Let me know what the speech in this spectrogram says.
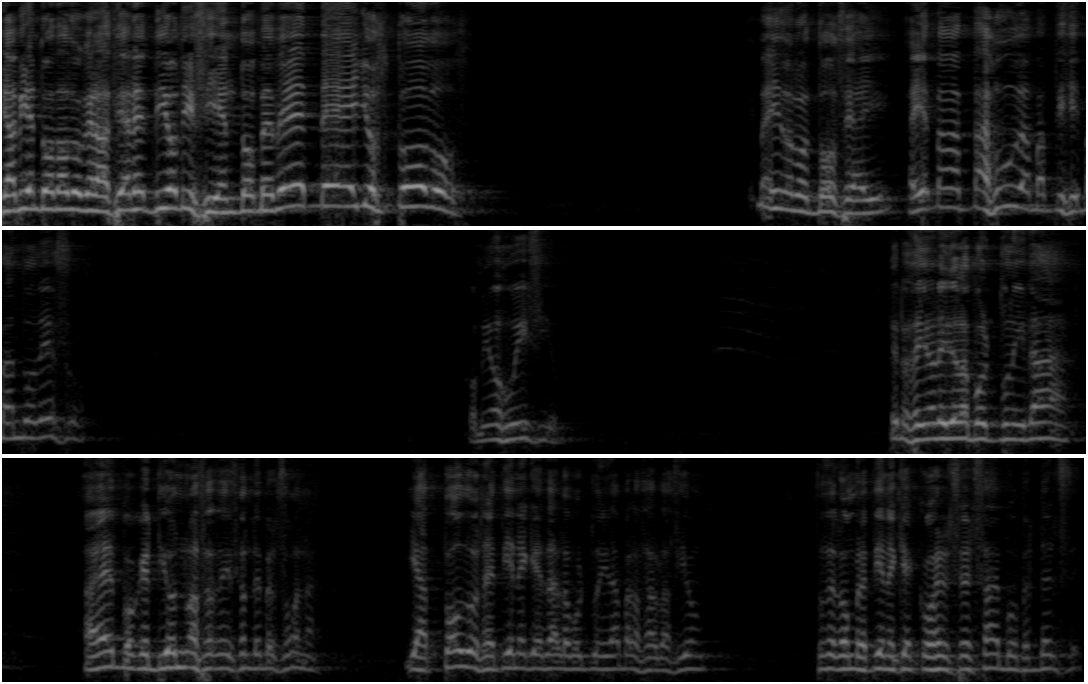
y habiendo dado gracias, Dios diciendo, bebed de ellos todos Imagino los doce ahí. Ahí estaba hasta Judas participando de eso. Comió juicio. Pero el Señor le dio la oportunidad a él porque Dios no hace decisión de personas. Y a todos le tiene que dar la oportunidad para la salvación. Entonces el hombre tiene que coger ser salvo, perderse.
